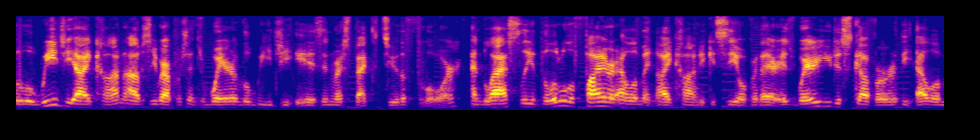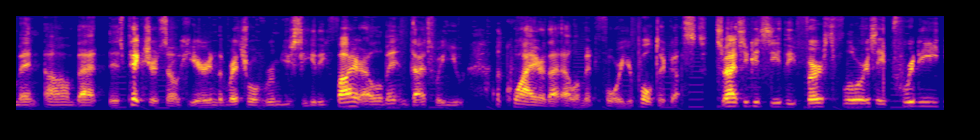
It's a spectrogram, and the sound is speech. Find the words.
The Luigi icon obviously represents where Luigi is in respect to the floor. And lastly, the little fire element icon you can see over there is where you discover the element um, that is pictured. So here in the ritual room, you see the fire element, and that's where you acquire that element for your poltergust. So as you can see, the first floor is a pretty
